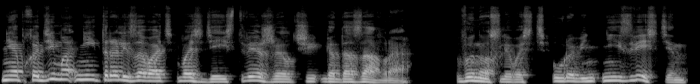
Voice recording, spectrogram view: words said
Необходимо нейтрализовать воздействие желчи гадозавра. Выносливость уровень неизвестен.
